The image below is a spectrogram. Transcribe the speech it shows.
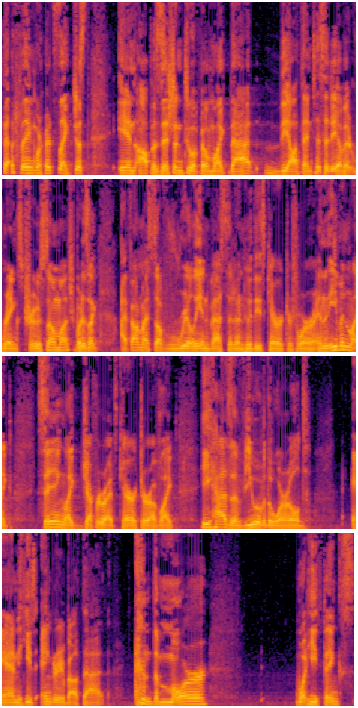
thing where it's like just in opposition to a film like that the authenticity of it rings true so much. But it's like i found myself really invested in who these characters were. And even like seeing like jeffrey wright's character of like he has a view of the world and he's angry about that. And the more what he thinks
